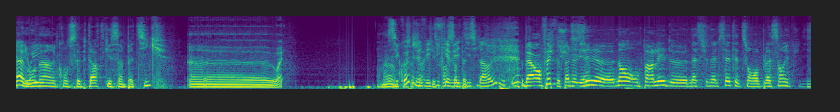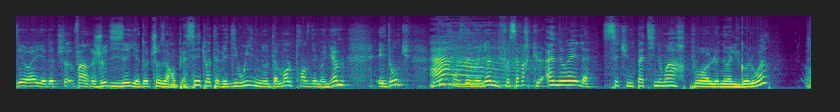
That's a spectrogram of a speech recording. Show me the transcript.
Ah et oui on a un concept art qui est sympathique. Euh, ouais. C'est quoi que j'avais dit qui avait disparu du coup Bah en fait tu disais euh, non on parlait de National 7 et de son remplaçant et tu disais ouais il y a d'autres choses enfin je disais il y a d'autres choses à remplacer et toi t'avais dit oui notamment le transdémonium et donc Ah. le transdémonium il faut savoir que à Noël c'est une patinoire pour le Noël gaulois Oh.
